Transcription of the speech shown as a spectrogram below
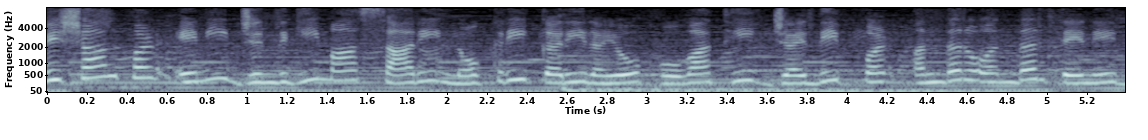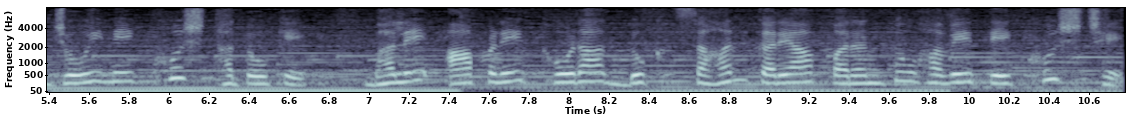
વિશાલ પણ એની જિંદગીમાં સારી નોકરી કરી રહ્યો હોવાથી જયદીપ પણ અંદરો અંદર તેને જોઈને ખુશ થતો કે, ભલે આપણે થોડા દુઃખ સહન કર્યા પરંતુ હવે તે ખુશ છે.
